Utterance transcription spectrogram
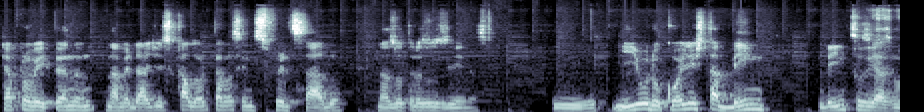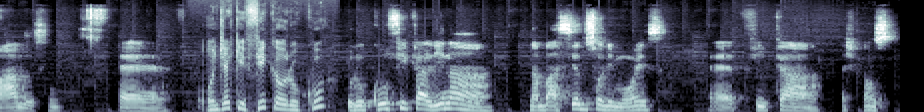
reaproveitando, na verdade, esse calor que estava sendo desperdiçado nas outras usinas. E, e Urucu a gente está bem, bem entusiasmado, assim. É... Onde é que fica Urucu? Urucu fica ali na, na Bacia dos Solimões, é, fica acho que é uns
